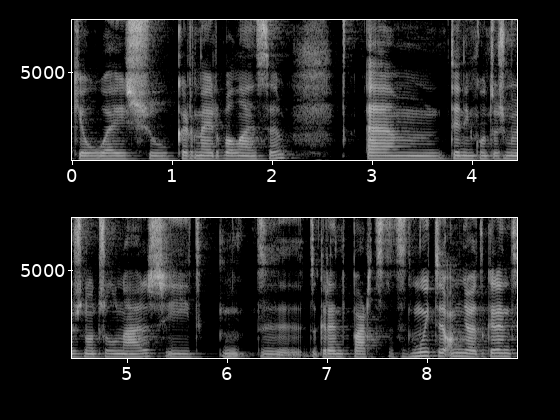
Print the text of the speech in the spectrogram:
que é o eixo Carneiro-Balança um, tendo em conta os meus nodos lunares e de, de, de, grande parte, de muita, ou melhor, de grande,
